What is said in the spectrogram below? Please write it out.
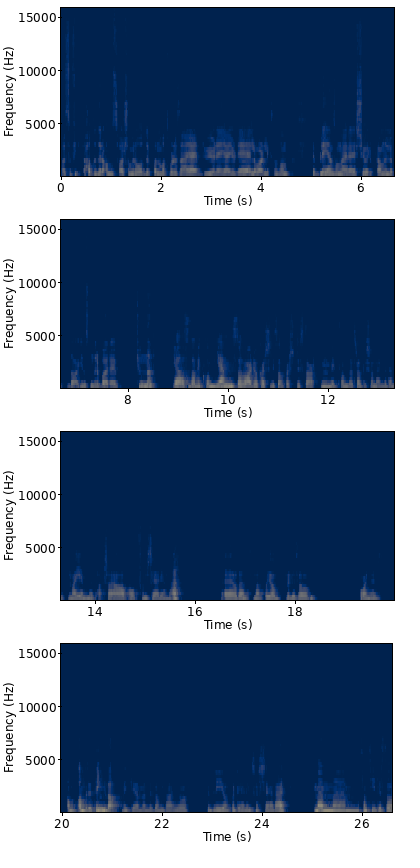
altså, fikk, Hadde dere ansvarsområder på en måte hvor dere sa du gjør det, jeg gjør det, eller var det liksom sånn det ble en sånn kjøreplan i løpet av dagen som dere bare kunne? Ja, altså Da vi kom hjem, så var det jo kanskje sånn først i starten litt sånn det tradisjonelle. Den som er hjemme, tar seg av alt som skjer hjemme. Eh, og den som er på jobb, liksom ordner andre ting, da. Ikke, men liksom, det, jo, det blir jo en fordeling som skjer der. Men eh, samtidig så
